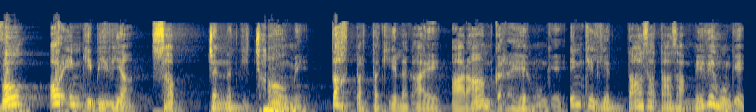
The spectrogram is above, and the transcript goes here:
وہ اور ان کی بیویاں سب جنت کی چھاؤں میں تخت پر تکیے لگائے آرام کر رہے ہوں گے۔ ان کے لیے تازہ تازہ میوے ہوں گے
